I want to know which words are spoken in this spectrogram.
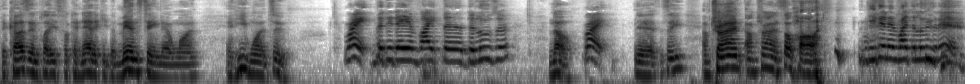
the cousin plays for Connecticut, the men's team that won, and he won too. Right. But did they invite the, the loser? No. Right. Yeah, see? I'm trying I'm trying so hard. He didn't invite the loser in,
